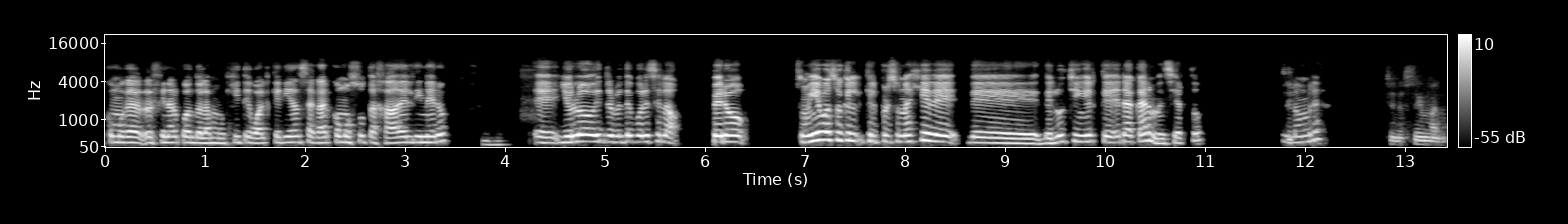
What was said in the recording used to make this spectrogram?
como que al final cuando las monjitas igual querían sacar como su tajada del dinero, uh -huh. eh, yo lo interpreté por ese lado. Pero a mí me pasó que el, que el personaje de, de, de Lutzinger, que era Carmen, ¿cierto? ¿El nombre? Si no estoy mal.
